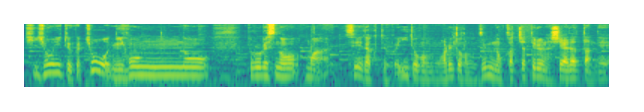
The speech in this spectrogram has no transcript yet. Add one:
非常にというか超日本のプロレスのまあ清濁というかいいところも悪いところも全部乗っかっちゃってるような試合だったんで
